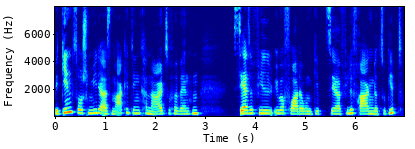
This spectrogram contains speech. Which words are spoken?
beginnt, Social Media als Marketingkanal zu verwenden, sehr, sehr viel Überforderung gibt, sehr viele Fragen dazu gibt.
